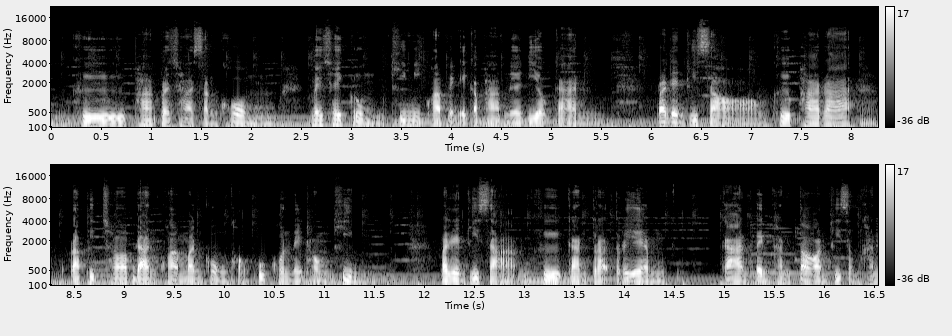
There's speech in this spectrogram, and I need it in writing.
1 คือภาคประชาสังคม ไม่ใช่กลุ่มที่มีความเป็นเอกภาพเนื้อเดียวกัน ประเด็นที่ 2 คือภาระรับผิดชอบด้านความมั่นคงของผู้คนในท้องถิ่น ประเด็นที่ 3 คือการตระเตรียมการเป็นขั้นตอนที่สำคัญ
